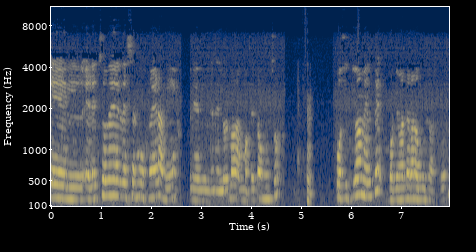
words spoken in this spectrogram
el, el hecho de, de ser mujer a mí en el, en el LOL me, afectado mucho. Positivamente, porque me han regalado muchas cosas.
